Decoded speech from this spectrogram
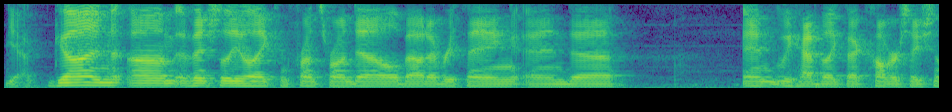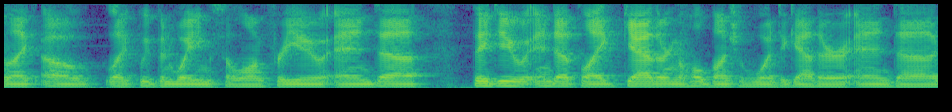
yeah, Gunn um, eventually like confronts Rondell about everything, and uh, and we have like that conversation, like, oh, like we've been waiting so long for you, and uh, they do end up like gathering a whole bunch of wood together, and uh,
